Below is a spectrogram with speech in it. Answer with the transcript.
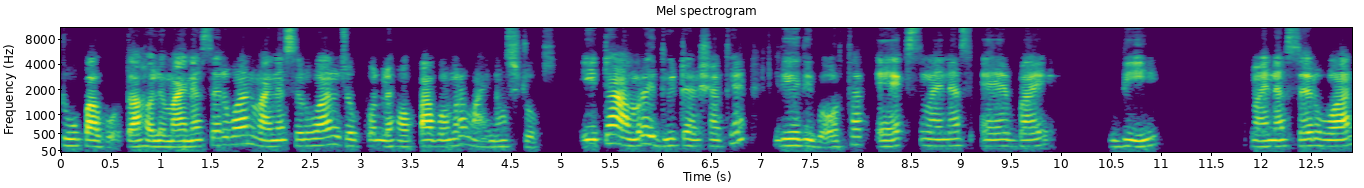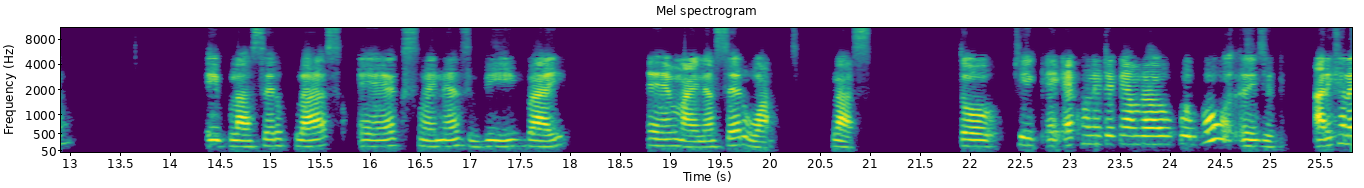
টু পাবো। তাহলে মাইনাসের ওয়ান মাইনাসের ওয়ান যোগ করলে পাবো আমরা মাইনাস টু এটা আমরা এই দুইটার সাথে দিয়ে দিব। অর্থাৎ X minus A by B মাইনাসের ওয়ান এই প্লাসের plus X minus B by A মাইনাসের ওয়ান প্লাস তো ঠিক এখন এটাকে আমরা করব এই যে, আর এখানে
